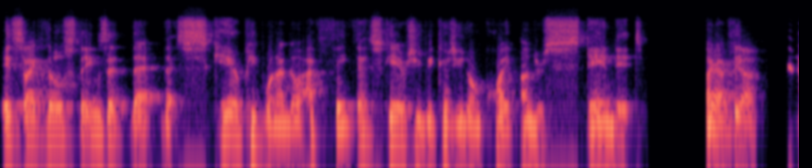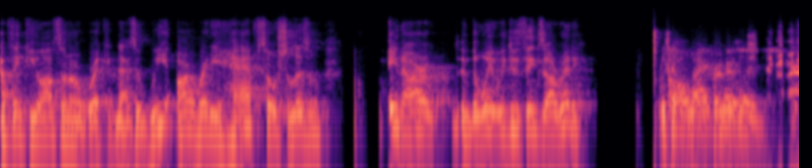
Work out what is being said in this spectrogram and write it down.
it's like those things that that that scare people, and I go, I think that scares you because you don't quite understand it. Like I Yeah. think Yeah. I think you also don't recognize that we already have socialism in our in the way we do things already. It's called white privilege.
